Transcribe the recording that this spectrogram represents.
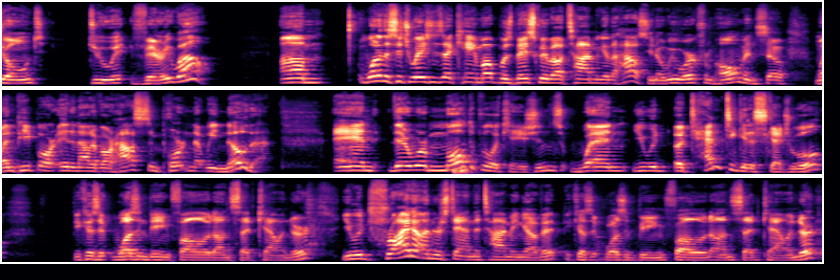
don't do it very well. Um, one of the situations that came up was basically about timing of the house. You know, we work from home, and so when people are in and out of our house, it's important that we know that. And there were multiple occasions when you would attempt to get a schedule because it wasn't being followed on said calendar. You would try to understand the timing of it because it wasn't being followed on said calendar.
